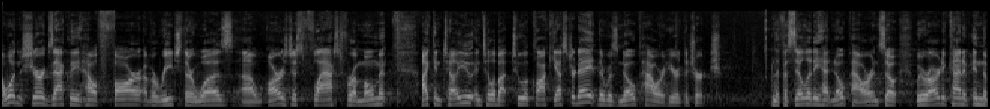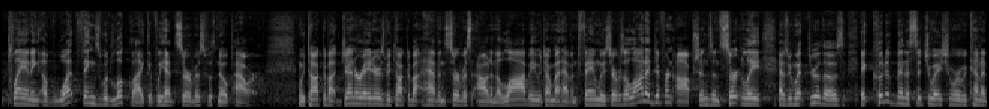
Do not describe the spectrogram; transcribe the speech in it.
I wasn't sure exactly how far of a reach there was. Uh, ours just flashed for a moment. I can tell you, until about 2 o'clock yesterday, there was no power here at the church. The facility had no power, and so we were already kind of in the planning of what things would look like if we had service with no power. We talked about generators. We talked about having service out in the lobby. We talked about having family service, a lot of different options. And certainly, as we went through those, it could have been a situation where we kind of,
